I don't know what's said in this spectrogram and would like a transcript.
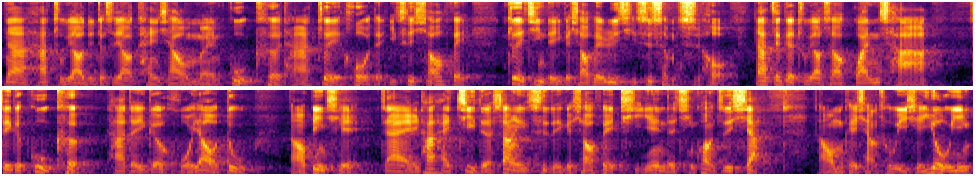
那它主要的就是要看一下我们顾客他最后的一次消费，最近的一个消费日期是什么时候。那这个主要是要观察。这个顾客它的一个活跃度，然后并且在他还记得上一次的一个消费体验的情况之下，然后我们可以想出一些诱因，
